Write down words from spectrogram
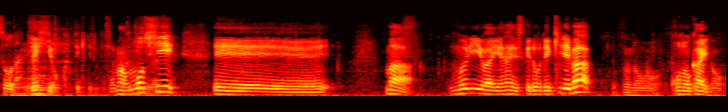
そうだね。ぜひ送ってきてください。まあ、もし、えーまあ、無理は言えないですけど、できれば、あの、この回の、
